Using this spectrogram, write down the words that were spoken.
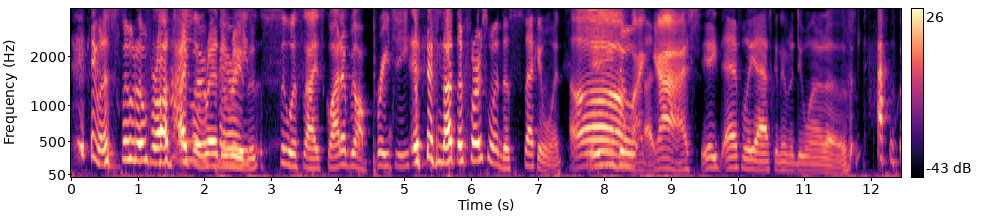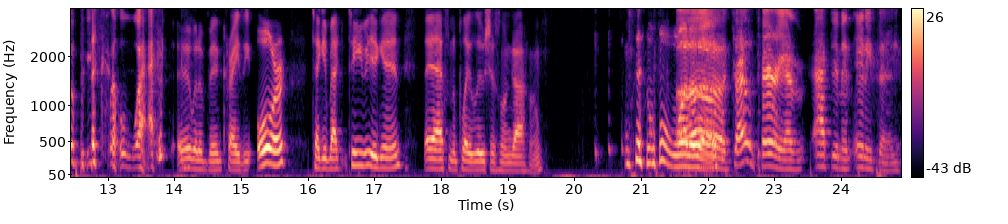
he would have sued him for all type of random Perry's reasons. Suicide Squad. That'd be all preachy. If not the first one, the second one. Oh do- my I- gosh, He definitely asking him to do one of those. that would be so whack. It would have been crazy. Or take it back to TV again. They asked him to play Lucius on Gotham. one of those. Uh, Tyler Perry has acted in anything.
